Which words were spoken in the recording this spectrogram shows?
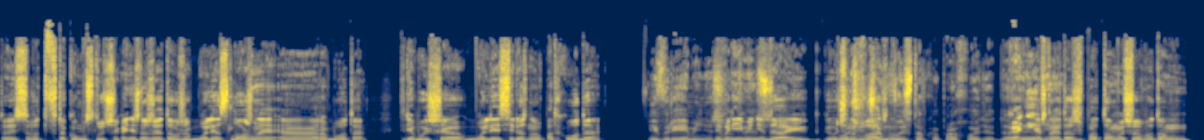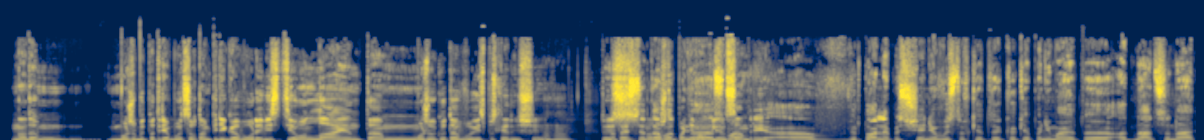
То есть вот в таком случае, конечно же, это уже более сложная э, работа, требующая более серьезного подхода, и времени. И времени, да. И очень Больше, важно. чем выставка проходит, да? Конечно, это же потом еще потом надо, может быть, потребуется потом переговоры вести онлайн, там, может быть, какой-то выезд последующий. Угу. То есть, ну, то есть надо, это вот, понимал э, клиент смотри, сам. а виртуальное посещение выставки, это, как я понимаю, это одна цена.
